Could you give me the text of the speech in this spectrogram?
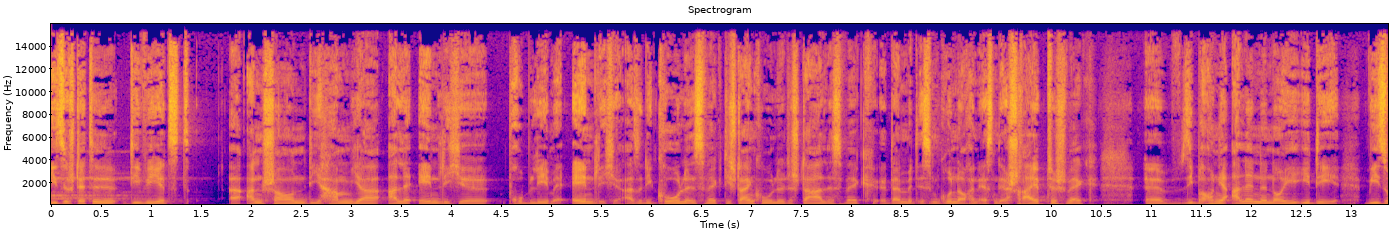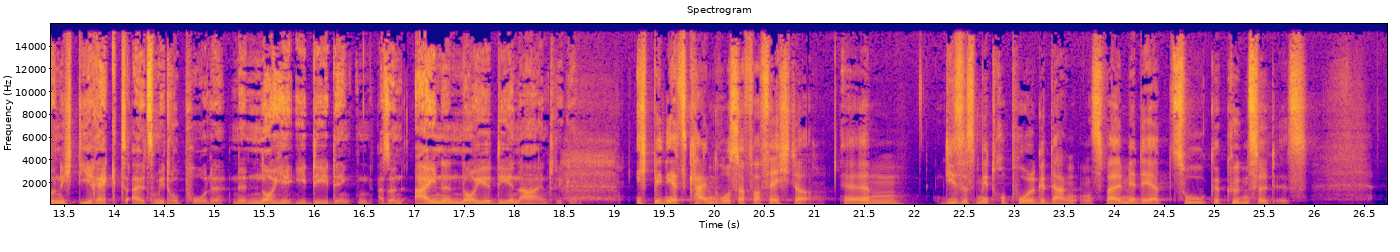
Diese Städte, die wir jetzt äh, anschauen, die haben ja alle ähnliche Probleme, ähnliche. Also die Kohle ist weg, die Steinkohle, der Stahl ist weg, äh, damit ist im Grunde auch in Essen der Schreibtisch weg. Äh, sie brauchen ja alle eine neue Idee. Wieso nicht direkt als Metropole eine neue Idee denken, also eine neue DNA entwickeln? Ich bin jetzt kein großer Verfechter ähm, dieses Metropolgedankens, weil mir der zu gekünstelt ist.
